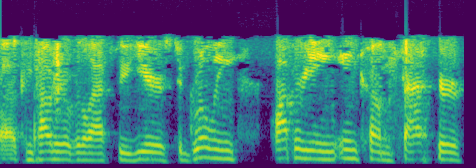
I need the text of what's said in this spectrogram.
uh, compounded over the last few years, to growing operating income faster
